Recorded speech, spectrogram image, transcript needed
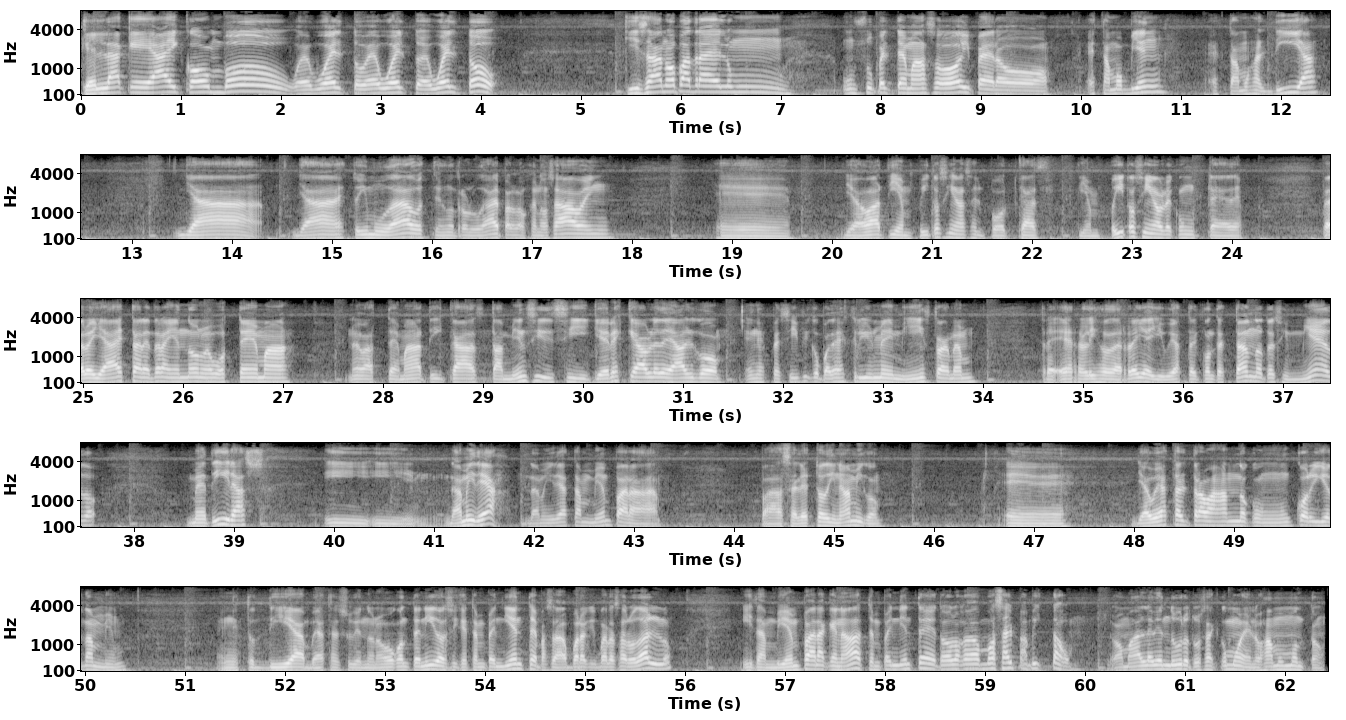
¿Qué es la que hay, combo? He vuelto, he vuelto, he vuelto. Quizá no para traer un, un super temazo hoy, pero estamos bien, estamos al día. Ya, ya estoy mudado, estoy en otro lugar, para los que no saben. Eh, llevaba tiempito sin hacer podcast, tiempito sin hablar con ustedes. Pero ya estaré trayendo nuevos temas nuevas temáticas. También si, si quieres que hable de algo en específico, puedes escribirme en mi Instagram, 3R el hijo de rey, y voy a estar contestándote sin miedo. Me tiras y, y dame ideas, dame ideas también para, para hacer esto dinámico. Eh, ya voy a estar trabajando con un corillo también. En estos días voy a estar subiendo nuevo contenido, así que estén pendientes. Pasaba por aquí para saludarlo. Y también para que nada, estén pendientes de todo lo que vamos a hacer, papito. Vamos a darle bien duro, tú sabes cómo es, los amo un montón.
